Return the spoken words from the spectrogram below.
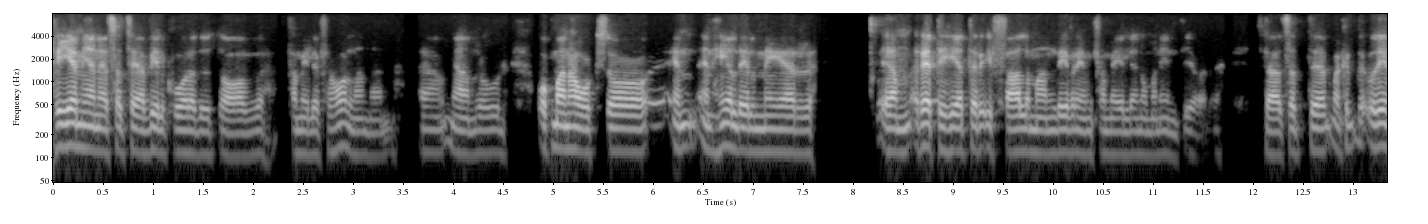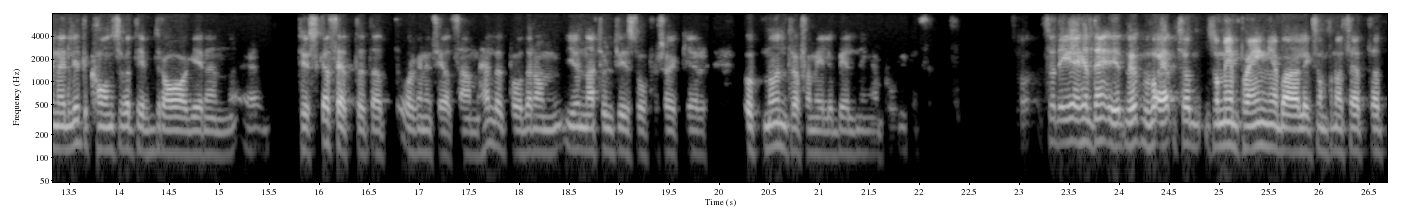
Premien är så att säga villkorad av familjeförhållanden eh, med andra ord. Och man har också en, en hel del mer um, rättigheter ifall man lever i en familj om man inte gör det. Så, så att, eh, man kan, och det är en lite konservativ drag i det eh, tyska sättet att organisera samhället på där de ju naturligtvis då försöker uppmuntra familjebildningen på olika sätt. Så, så det är helt eh, så, så min poäng är bara liksom på något sätt att,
